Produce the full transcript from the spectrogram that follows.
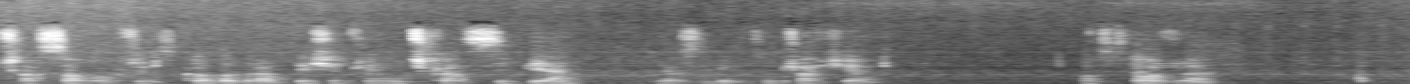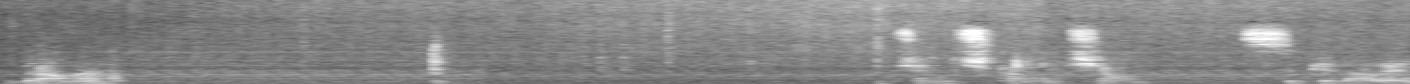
czasowo wszystko. Dobra, tutaj się pszeniczka sypie. Ja sobie w tym czasie otworzę bramę. Pszeniczka niech się sypie dalej.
